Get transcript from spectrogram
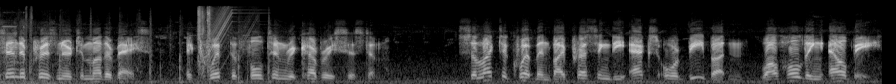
Send a prisoner to Mother Base, equip the Fulton recovery system. Select equipment by pressing the X or B button while holding LB.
